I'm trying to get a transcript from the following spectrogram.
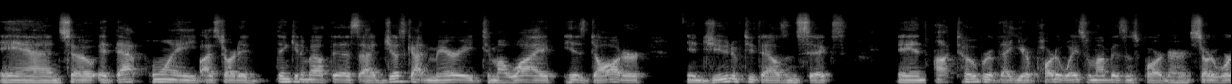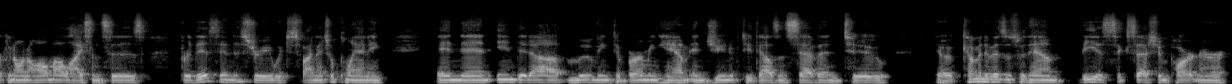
And so at that point, I started thinking about this. I just got married to my wife, his daughter, in June of 2006. And October of that year, parted ways with my business partner, started working on all my licenses for this industry, which is financial planning. and then ended up moving to Birmingham in June of 2007 to you know come into business with him, be his succession partner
